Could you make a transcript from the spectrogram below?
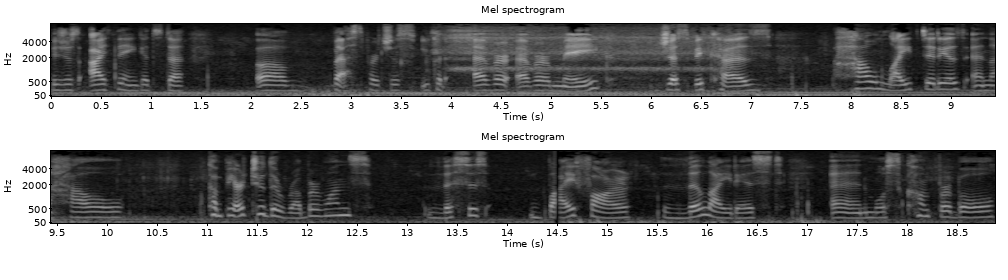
It's just, I think it's the uh, best purchase you could ever, ever make just because how light it is and how compared to the rubber ones this is by far the lightest and most comfortable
